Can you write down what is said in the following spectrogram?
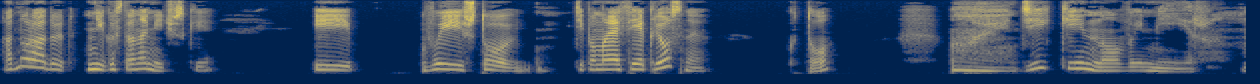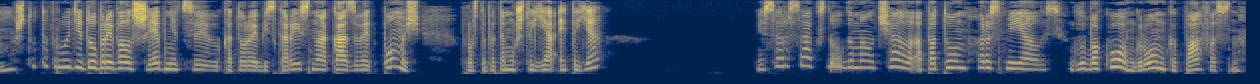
Одно радует — не гастрономические. И вы что, типа моя фея крестная? Кто? Ой, дикий новый мир. Что-то вроде доброй волшебницы, которая бескорыстно оказывает помощь, просто потому что я — это я? Миссар Сакс долго молчала, а потом рассмеялась. Глубоко, громко, пафосно.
